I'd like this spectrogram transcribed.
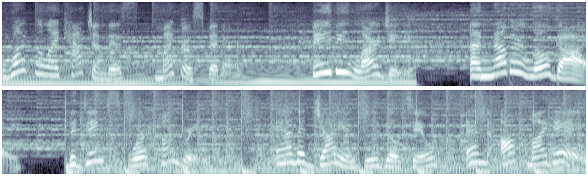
What will I catch on this micro spinner? Baby largie, Another little guy. The dinks were hungry. And a giant bluegill too. And off my day.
